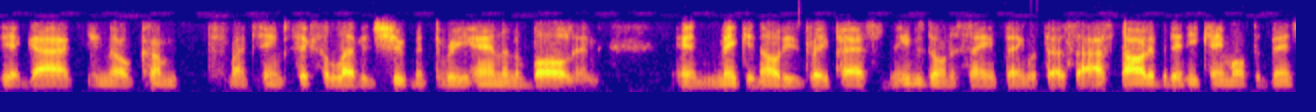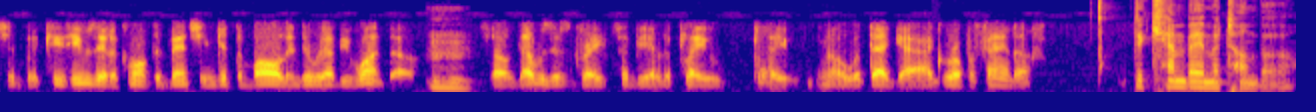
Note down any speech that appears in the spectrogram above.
see a guy, you know, come to my team six eleven, shooting a three, handling the ball, and and making all these great passes. And he was doing the same thing with us. I started, but then he came off the bench, but he he was able to come off the bench and get the ball and do whatever he want, though. hmm So that was just great to be able to play play, you know, with that guy. I grew up a fan of Dikembe Mutombo.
